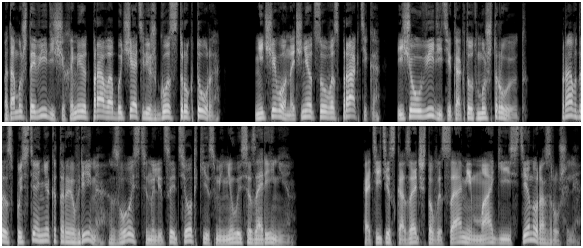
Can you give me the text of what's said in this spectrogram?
Потому что видящих имеют право обучать лишь госструктуры. Ничего, начнется у вас практика, еще увидите, как тут муштруют». Правда, спустя некоторое время злость на лице тетки сменилась озарением. «Хотите сказать, что вы сами магией стену разрушили?»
